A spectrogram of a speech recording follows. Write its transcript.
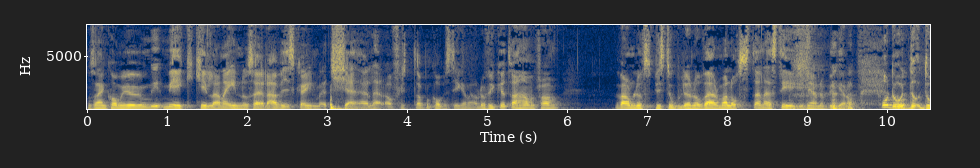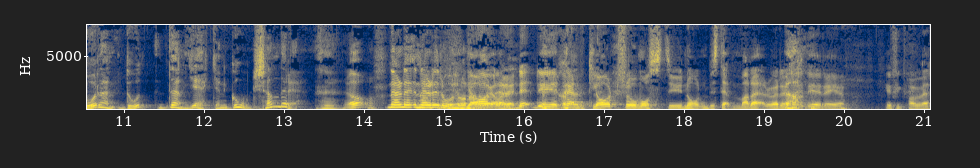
Och sen kommer ju me- mekkillarna in och säger att vi ska in med ett kärl här och flytta på kabelstegarna. Och då fick ju ta han fram varmluftspistolen och värma loss den här stegen igen och bygga dem. Och då, då, då, den, då den jäkeln godkände det. Ja, När det, när det då någon Ja, ja det, det är självklart så måste ju någon bestämma där. Det, det, det, det fick man väl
